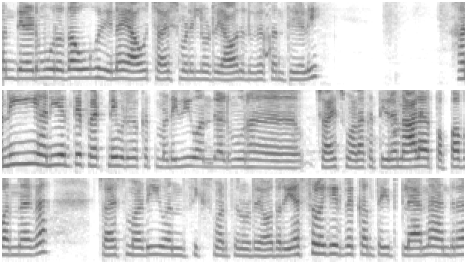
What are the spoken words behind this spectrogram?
ಒಂದು ಎರಡು ಮೂರು ಅದಾವು, ದಿನ ಯಾವ ಚಾಯ್ಸ್ ಮಾಡಿಲ್ಲ ನೋಡ್ರಿ, ಯಾವ್ದು ಇಡ್ಬೇಕಂತ ಹೇಳಿ. ಹನಿ ಹನಿ ಅಂತೆ ಫೆಟ್ ನೇಮ್ ಇಡ್ಬೇಕಂತ ಮಾಡೀವಿ ಒಂದು ಎರಡು ಮೂರು ಚಾಯ್ಸ್ ಮಾಡಕತ್ತೀವಿ ನಾಳೆ ಅವ್ರ ಪಪ್ಪ ಬಂದಾಗ ಚಾಯ್ಸ್ ಮಾಡಿ ಒಂದು ಫಿಕ್ಸ್ ಮಾಡ್ತೀವಿ ನೋಡ್ರಿ, ಯಾವ್ದಾರು ಎಸ್ ಒಳಗೆ ಇಡ್ಬೇಕಂತ ಇದು ಪ್ಲ್ಯಾನ ಅಂದ್ರೆ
